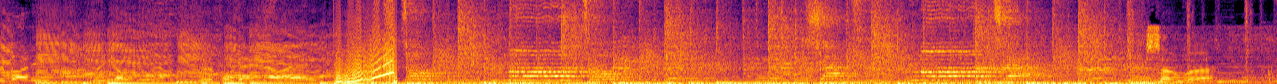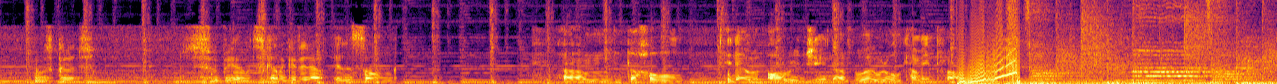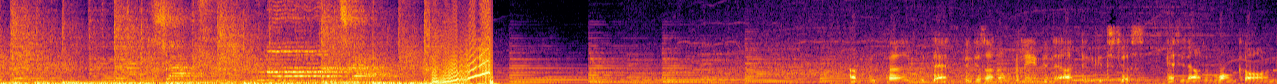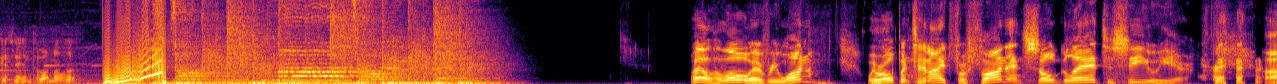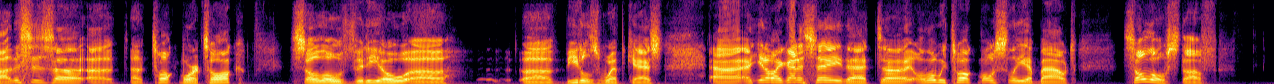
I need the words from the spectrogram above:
and love, everybody. Ringo here. Beautiful day in LA. So uh, it was good to be able to kind of get it out in a song. um, the whole, you know, origin of where we're all coming from. I'm prepared for death because I don't believe in it. I think it's just getting out of one car and getting into another. Well, hello everyone. We're open tonight for fun, and so glad to see you here. uh, this is uh, uh, uh, Talk More Talk, solo video uh, uh, Beatles webcast. Uh, and you know, I got to say that uh, although we talk mostly about solo stuff,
